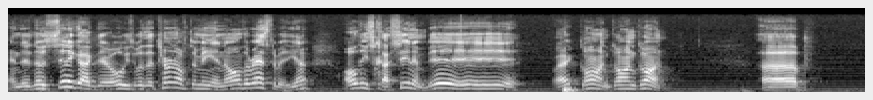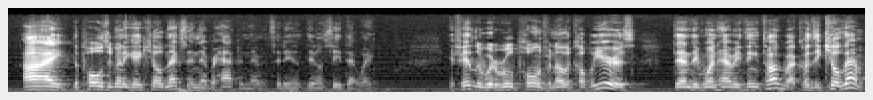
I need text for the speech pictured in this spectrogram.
and there's no synagogue there. Always was a turnoff to me, and all the rest of it. You know, all these Hasidim, eh, right? Gone, gone, gone. Uh, I, the Poles are going to get killed next. It never happened there, so they, they don't see it that way. If Hitler would have ruled Poland for another couple years, then they wouldn't have anything to talk about because he killed them.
